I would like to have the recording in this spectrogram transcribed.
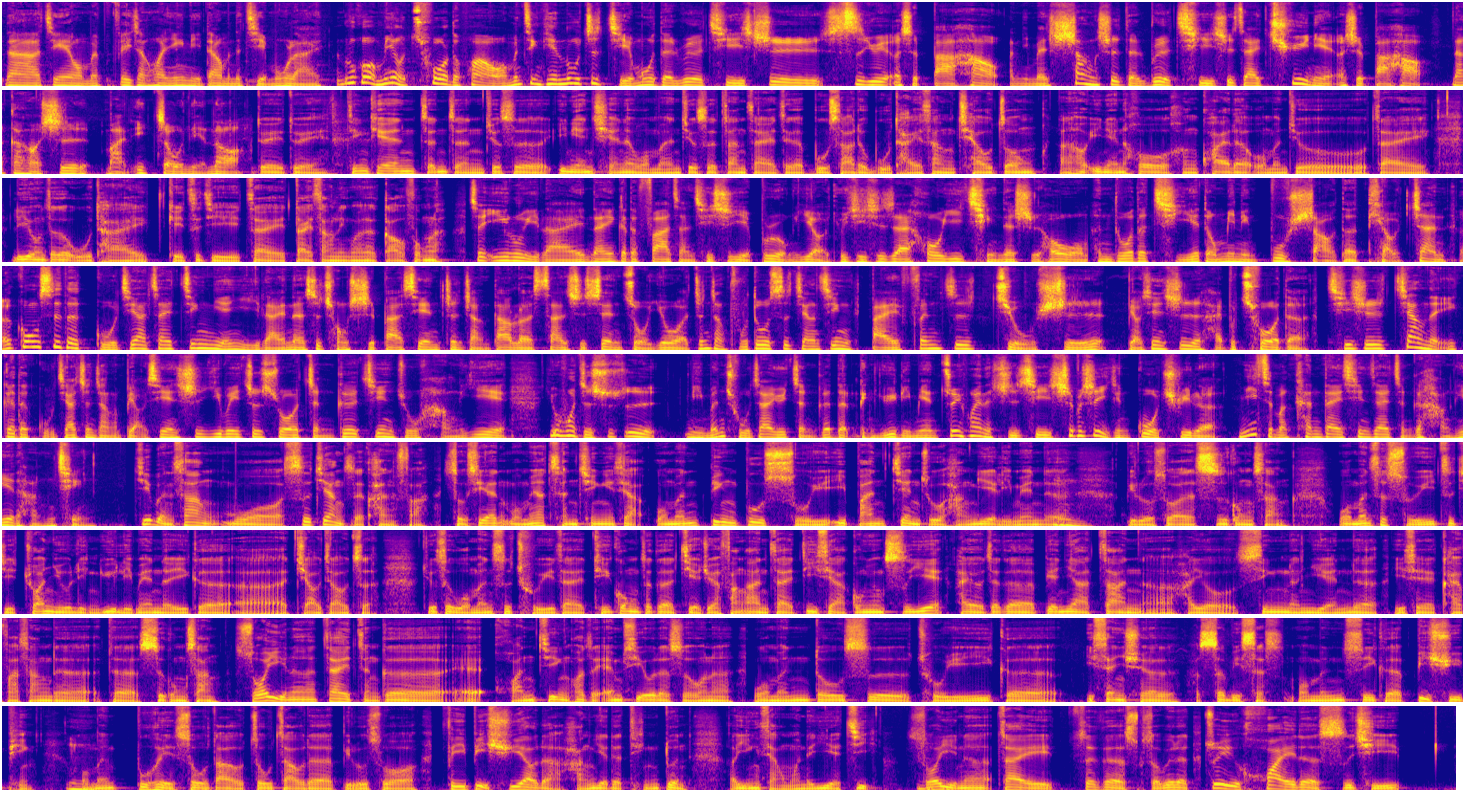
那今天我们非常欢迎你到我们的节目来。如果我没有错的话，我们今天录制节目的日期是四月二十八号，你们上市的日期是在去年二十八号，那刚好是满一周年了。对对，今天整整就是一年前呢，我们就是站在这个布萨的舞台上敲钟，然后一年后很快的，我们就在利用这个舞台给自己再带上另外一个高峰了。这一路以来，那一个的发展其实也不容易哦，尤其是在后疫情的时候。很多的企业都面临不少的挑战，而公司的股价在今年以来呢，是从十八线增长到了三十线左右啊，增长幅度是将近百分之九十，表现是还不错的。其实这样的一个的股价增长的表现，是意味着说整个建筑行业，又或者说是你们处在于整个的领域里面最坏的时期，是不是已经过去了？你怎么看待现在整个行业的行情？基本上我是这样子的看法。首先，我们要澄清一下，我们并不属于一般建筑行业里面的，比如说施工商，我们是属于自己专有领域里面的一个呃佼佼者，就是我们是处于在提供这个解决方案，在地下公用事业，还有这个变压站呃，还有新能源的一些开发商的的施工商。所以呢，在整个呃环境或者 MCO 的时候呢，我们都是处于一个 essential。Services，我们是一个必需品，我们不会受到周遭的，比如说非必须要的行业的停顿而影响我们的业绩。所以呢，在这个所谓的最坏的时期，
